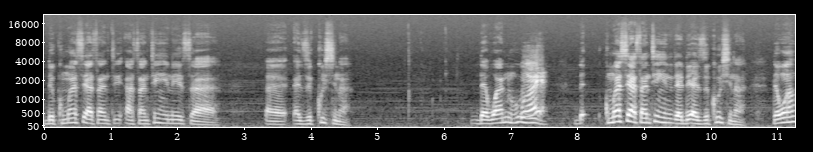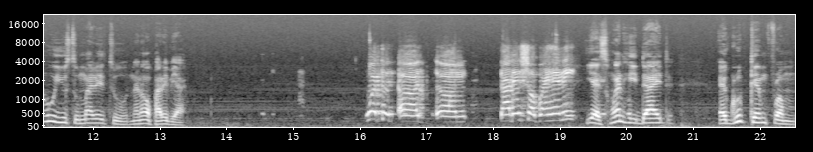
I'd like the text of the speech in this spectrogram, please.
the Kumasi Asante, Asante is uh, uh, executioner, the one who. What? The, Kumasi Asante the, the executioner, the one who used to marry to Nana Oparibia. What the, uh, um, Dade Sobaheni? Yes, when he died, a group came from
